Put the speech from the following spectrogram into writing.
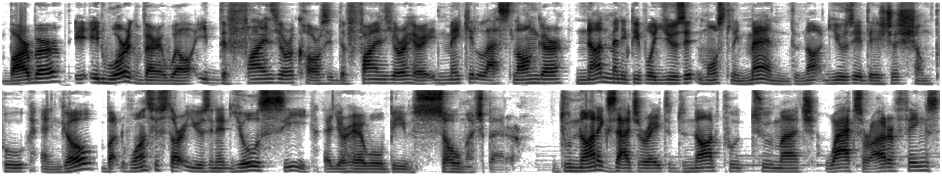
barber. It, it worked very well. It defines your curls, it defines your hair, it make it last longer. Not many people use it, mostly men do not use it. They just shampoo and go. But once you start using it, you'll see that your hair will be so much better do not exaggerate, do not put too much wax or other things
